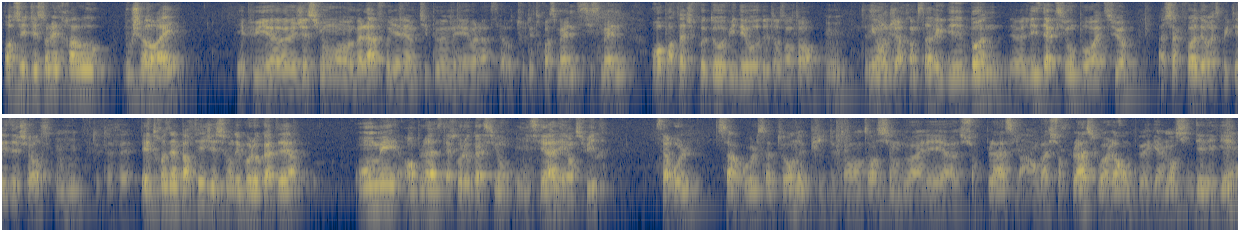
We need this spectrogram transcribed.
Ensuite, gestion des travaux, bouche à oreille. Et puis euh, gestion, euh, bah là, il faut y aller un petit peu, mais voilà, ça, toutes les 3 semaines, 6 semaines, reportage photo, vidéo de temps en temps. Mhm, c'est Et ça. on le gère comme ça avec des bonnes euh, listes d'actions pour être sûr à chaque fois de respecter les échéances. Mhm, tout à fait. Et troisième partie, gestion des colocataires. On met en place la colocation initiale et ensuite, ça roule. Ça roule, ça tourne, et puis de temps en temps, si on doit aller euh, sur place, bah, on va sur place, ou alors on peut également aussi déléguer.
